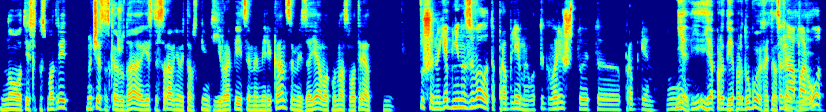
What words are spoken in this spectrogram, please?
но вот если посмотреть, ну, честно скажу, да, если сравнивать там с какими-то европейцами, американцами, заявок у нас в отряд Слушай, ну я бы не называл это проблемой. Вот ты говоришь, что это проблема. Ну, Нет, я про, я про другое хотел это сказать. наоборот.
